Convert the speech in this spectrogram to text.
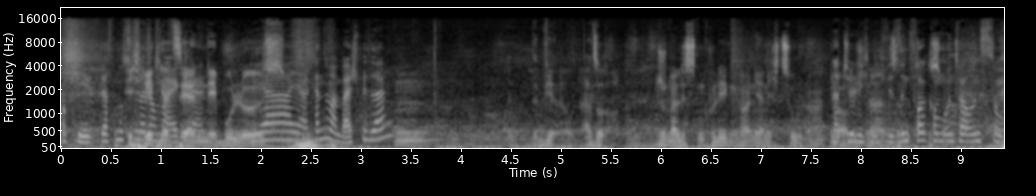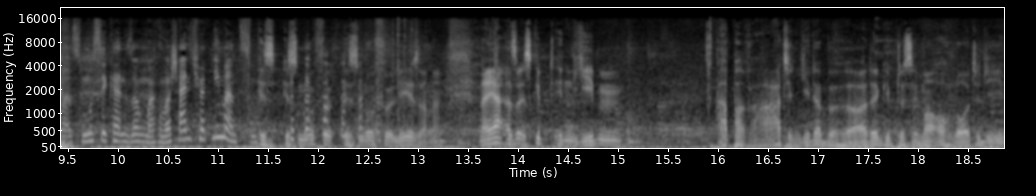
Okay, das muss ich mir rede jetzt erklären. sehr nebulös. Ja, ja. Kannst du mal ein Beispiel sagen? Wir, also Journalistenkollegen hören ja nicht zu. Ne, Natürlich ich, ne? nicht. Wir sind vollkommen unter uns, Thomas. Du musst dir keine Sorgen machen. Wahrscheinlich hört niemand zu. Ist, ist, nur, für, ist nur für Leser. Ne? Naja, also es gibt in jedem Apparat, in jeder Behörde gibt es immer auch Leute, die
